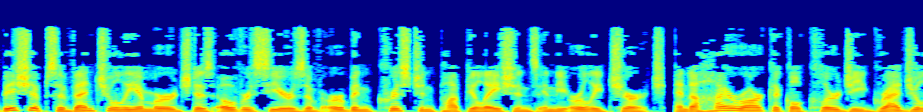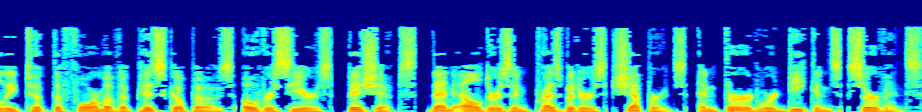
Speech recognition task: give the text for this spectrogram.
Bishops eventually emerged as overseers of urban Christian populations in the early church, and a hierarchical clergy gradually took the form of episcopos overseers, bishops, then elders and presbyters shepherds, and third were deacons servants.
